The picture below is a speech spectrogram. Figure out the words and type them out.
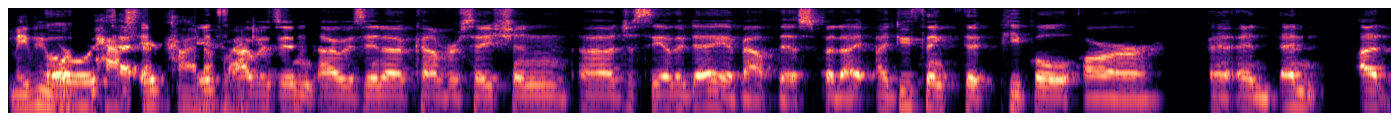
Maybe Oh, we're past that kind of. I was in I was in a conversation uh, just the other day about this, but I, I do think that people are and and I,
